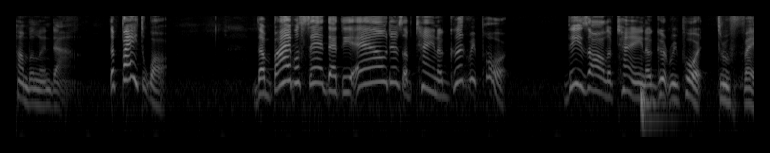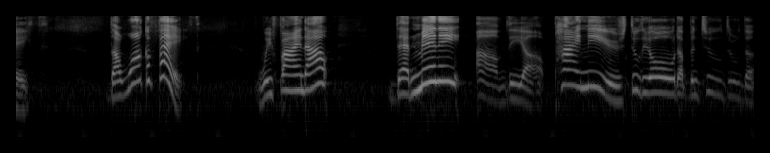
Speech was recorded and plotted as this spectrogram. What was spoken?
tumbling down. The faith wall. The Bible said that the elders obtain a good report. These all obtain a good report through faith. The walk of faith. We find out that many of the uh, pioneers through the old up into through the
